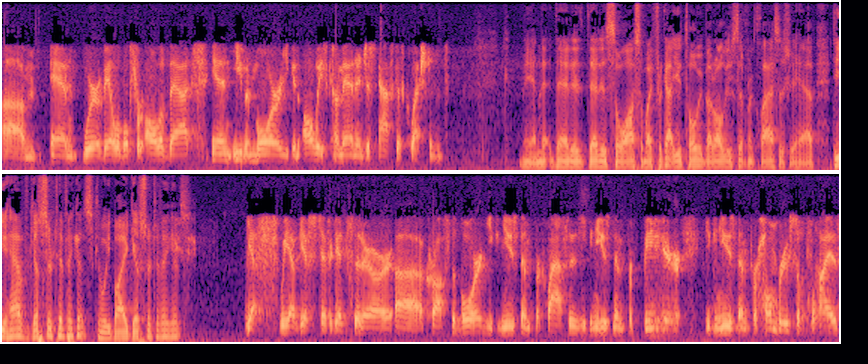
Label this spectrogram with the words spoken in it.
Um, and we're available for all of that and even more. You can always come in and just ask us questions. Man, that, that is that is so awesome. I forgot you told me about all these different classes you have. Do you have gift certificates? Can we buy gift certificates? Yes, we have gift certificates that are uh, across the board. You can use them for classes. You can use them for beer. You can use them for homebrew supplies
